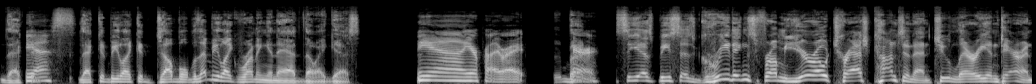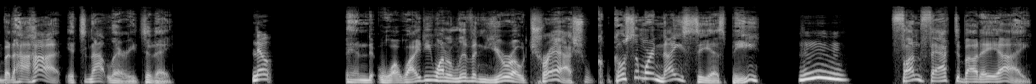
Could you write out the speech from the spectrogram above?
that could, yes. that could be like a double. But that'd be like running an ad, though. I guess. Yeah, you're probably right. But Sure. CSB says greetings from Euro Trash Continent to Larry and Darren. But haha, it's not Larry today. Nope. And wh- why do you want to live in Euro trash? Go somewhere nice, CSB. Hmm. Fun fact about AI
